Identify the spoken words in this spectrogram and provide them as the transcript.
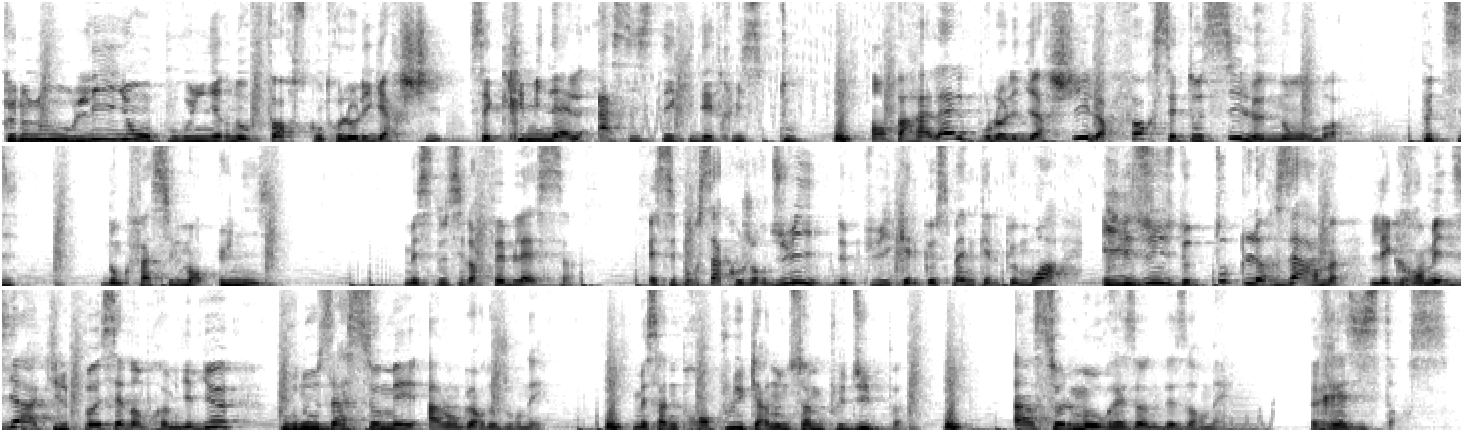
que nous nous lions pour unir nos forces contre l'oligarchie, ces criminels assistés qui détruisent tout. En parallèle, pour l'oligarchie, leur force est aussi le nombre. Petit, donc facilement uni. Mais c'est aussi leur faiblesse. Et c'est pour ça qu'aujourd'hui, depuis quelques semaines, quelques mois, ils usent de toutes leurs armes, les grands médias qu'ils possèdent en premier lieu, pour nous assommer à longueur de journée. Mais ça ne prend plus car nous ne sommes plus dupes. Un seul mot résonne désormais. Résistance.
